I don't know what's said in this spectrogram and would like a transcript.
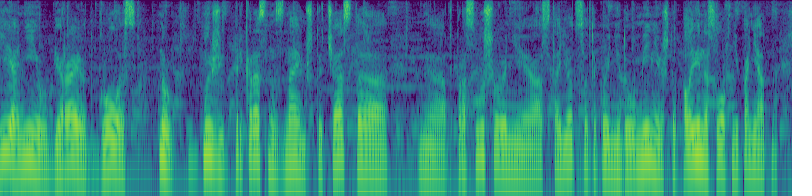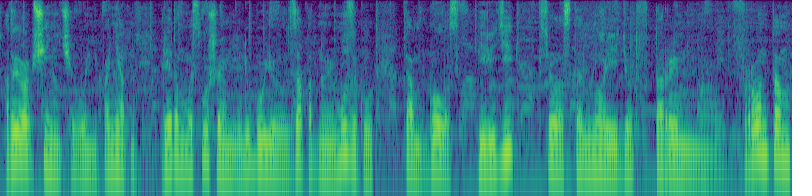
и они убирают голос. Ну, мы же прекрасно знаем, что часто от прослушивания остается такое недоумение, что половина слов непонятна, а то и вообще ничего не понятно. При этом мы слушаем любую западную музыку, там голос впереди, все остальное идет вторым э, фронтом,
